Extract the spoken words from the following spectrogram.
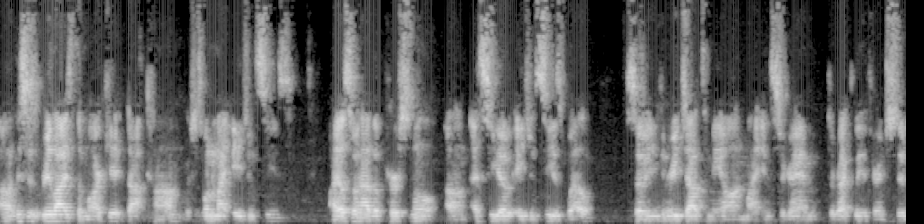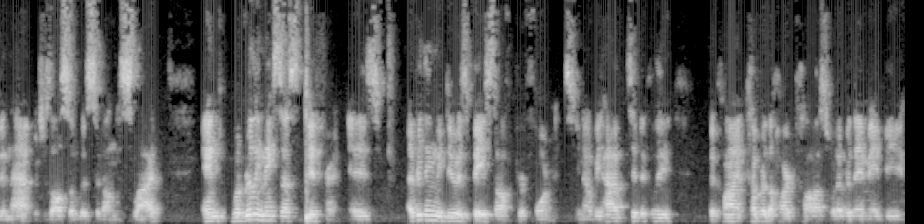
uh, this is realizethemarket.com, which is one of my agencies. I also have a personal um, SEO agency as well. So you can reach out to me on my Instagram directly if you're interested in that, which is also listed on the slide. And what really makes us different is everything we do is based off performance. You know, we have typically the client cover the hard costs, whatever they may be,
